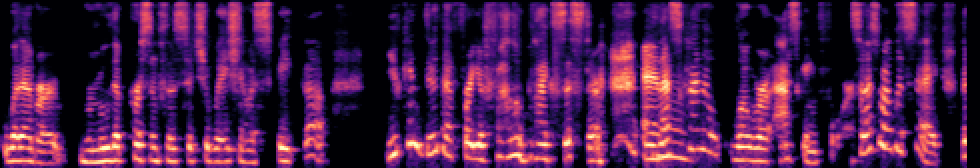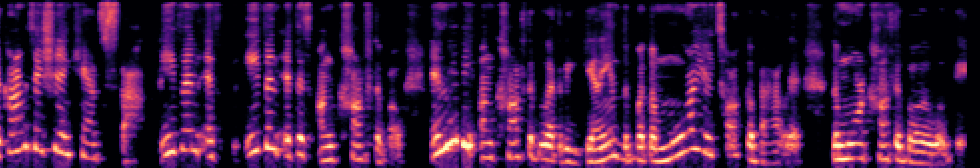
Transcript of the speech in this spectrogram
whatever remove the person from the situation or speak up you can do that for your fellow black sister and mm. that's kind of what we're asking for so that's what i would say the conversation can't stop even if even if it's uncomfortable it may be uncomfortable at the beginning but the more you talk about it the more comfortable it will be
